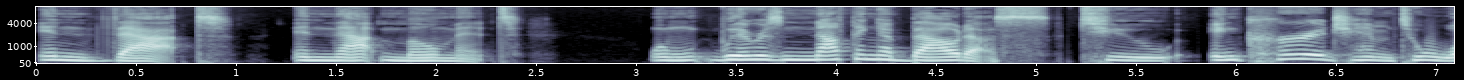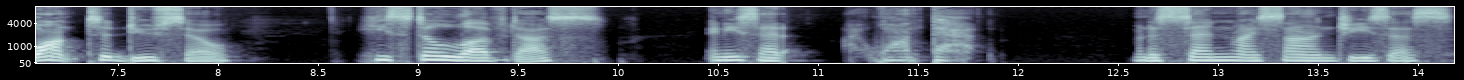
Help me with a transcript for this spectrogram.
in that, in that moment. When there was nothing about us to encourage him to want to do so, he still loved us. And he said, I want that. I'm going to send my son Jesus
